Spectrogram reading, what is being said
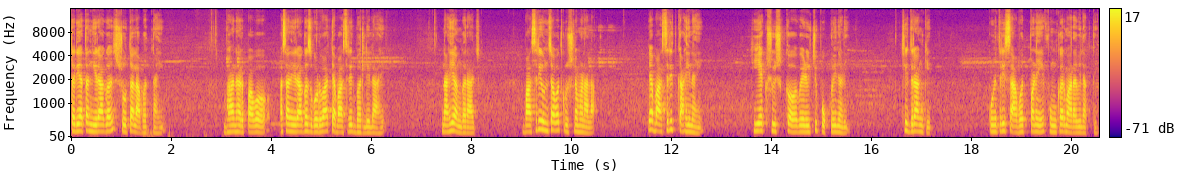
तरी आता निरागस श्रोता लाभत नाही. भान हरपावं असा निरागस गोडवा त्या बासरीत भरलेला आहे. नाही अंगराज. बासरी उंचावत कृष्ण म्हणाला या बासरीत काही नाही. ही एक शुष्क वेळीची पोकळी नळी. छिद्रांकित. कोणीतरी सावधपणे फुंकर मारावी लागते.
